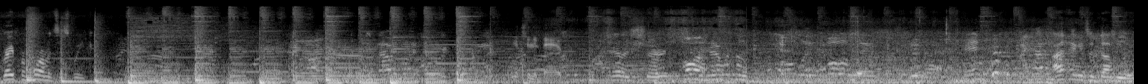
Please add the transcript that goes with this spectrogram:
great performance this week. What's in the bag? I got a shirt. Hold on, hit it with the. I think it's a W.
